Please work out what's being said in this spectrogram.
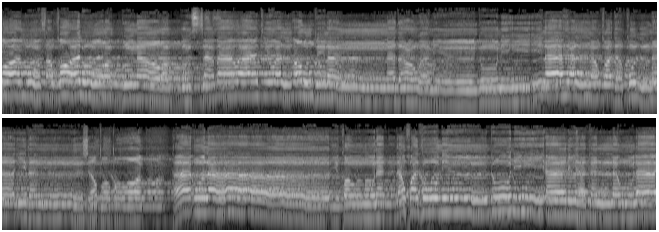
قاموا فقالوا ربنا رب السماوات والأرض لن ندعو من دونه إلها لقد قلنا إذا شططا. هؤلاء قوم اتخذوا من دونه آلهة لولا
